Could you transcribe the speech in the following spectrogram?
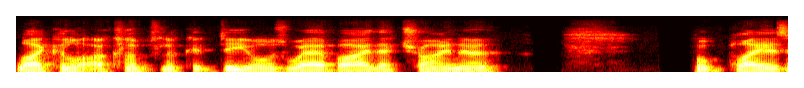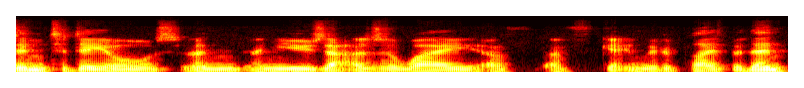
like a lot of clubs, look at deals whereby they're trying to put players into deals and, and use that as a way of, of getting rid of players. But then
